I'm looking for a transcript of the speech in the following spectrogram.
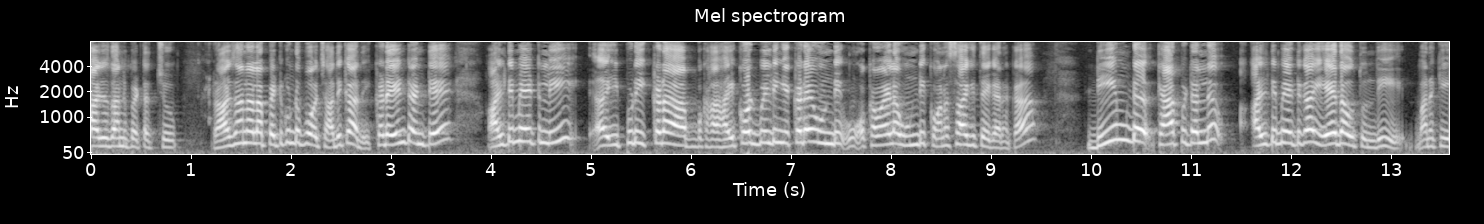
రాజధాని పెట్టొచ్చు. రాజధాని అలా పెట్టుకుంటూ పోవచ్చు అది కాదు. ఇక్కడ ఏంటంటే అల్టిమేట్లీ ఇప్పుడు ఇక్కడ హైకోర్టు బిల్డింగ్ ఇక్కడే ఉండి ఒకవేళ ఉండి కొనసాగితే గనక డీమ్డ్ క్యాపిటల్ అల్టిమేట్గా ఏదవుతుంది మనకి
